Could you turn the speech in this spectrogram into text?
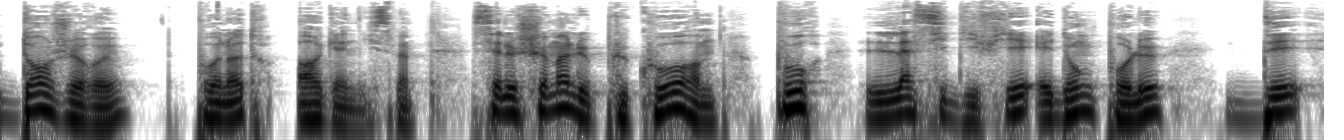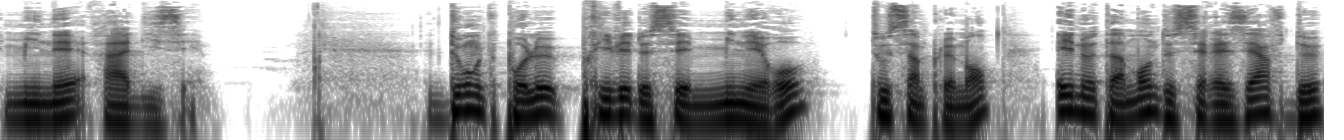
dangereux pour notre organisme. C'est le chemin le plus court pour l'acidifier et donc pour le déminéraliser. Donc pour le priver de ses minéraux, tout simplement, et notamment de ses réserves de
